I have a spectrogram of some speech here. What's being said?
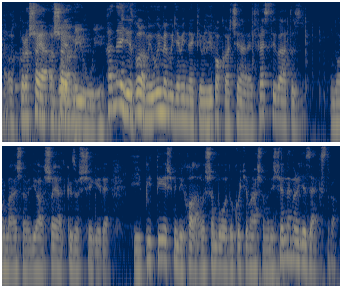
hát, akkor a saját... A saját valami új. Hát egyrészt valami új, meg ugye mindenki mondjuk akar csinálni egy fesztivált, az normálisan ugye a saját közösségére építi, és mindig halálosan boldog, hogyha máshonnan is jönnek, mert ugye ez extra.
